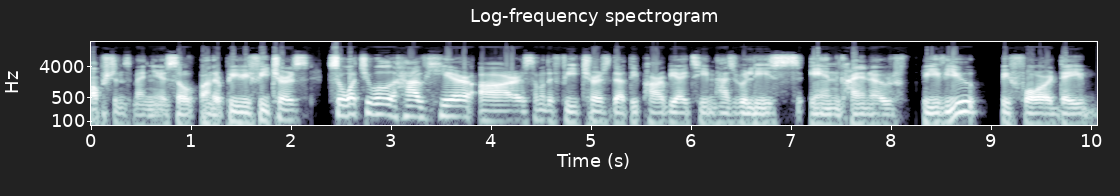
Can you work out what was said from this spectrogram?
options menu. So under preview features. So what you will have here are some of the features that the Power BI team has released in kind of preview before they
